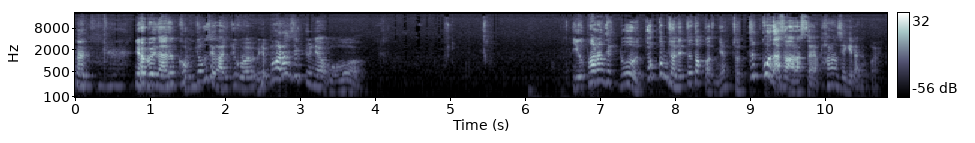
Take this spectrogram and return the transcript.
야, 왜 나는 검정색 안 주고 왜 파란색 주냐고. 이거 파란색도 조금 전에 뜯었거든요. 저 뜯고 나서 알았어요. 파란색이라는 걸.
